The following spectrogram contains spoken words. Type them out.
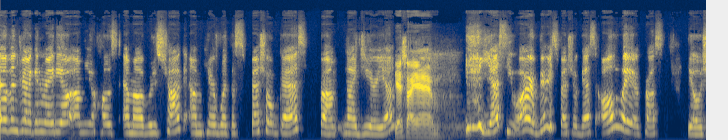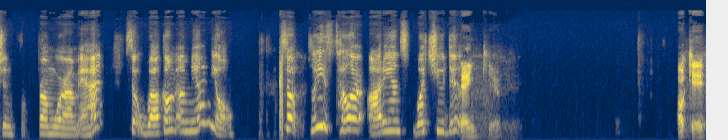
Dove and Dragon Radio. I'm your host, Emma Ruscsak. I'm here with a special guest from Nigeria. Yes, I am. yes, you are a very special guest all the way across the ocean from where I'm at. So, welcome, Emmanuel. So, please tell our audience what you do. Thank you. Okay,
